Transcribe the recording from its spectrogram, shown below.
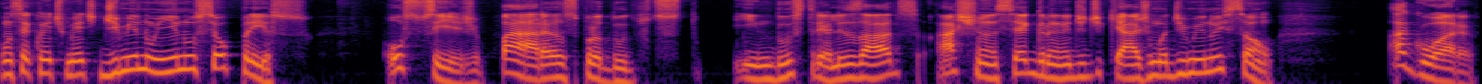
consequentemente diminuindo o seu preço. Ou seja, para os produtos industrializados, a chance é grande de que haja uma diminuição. Agora,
